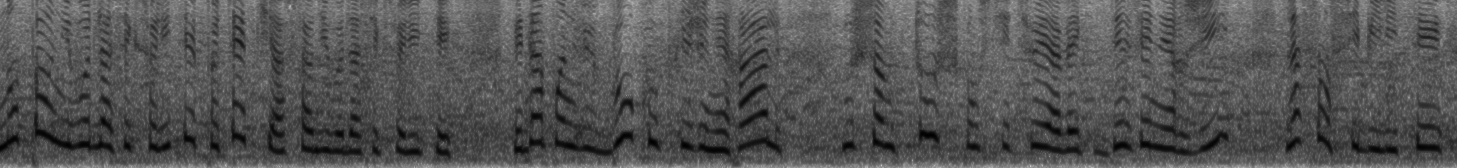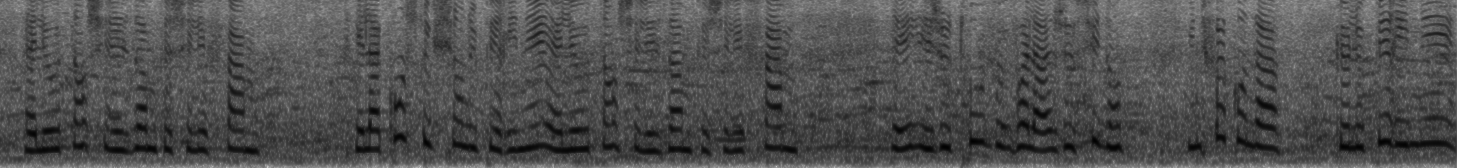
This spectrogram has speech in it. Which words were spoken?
non pas au niveau de la sexualité, peut-être qu'il y a ça au niveau de la sexualité, mais d'un point de vue beaucoup plus général, nous sommes tous constitués avec des énergies. La sensibilité, elle est autant chez les hommes que chez les femmes. Et la construction du périnée, elle est autant chez les hommes que chez les femmes. Et, je trouve, voilà, je suis dans. Une fois qu'on a que le périnée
